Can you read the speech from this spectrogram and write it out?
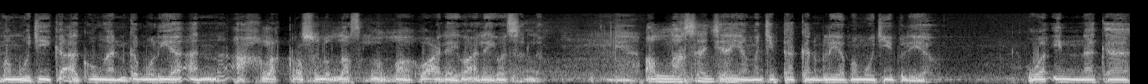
memuji keagungan, kemuliaan akhlak Rasulullah sallallahu alaihi wasallam. Allah saja yang menciptakan beliau memuji beliau. Wa innaka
